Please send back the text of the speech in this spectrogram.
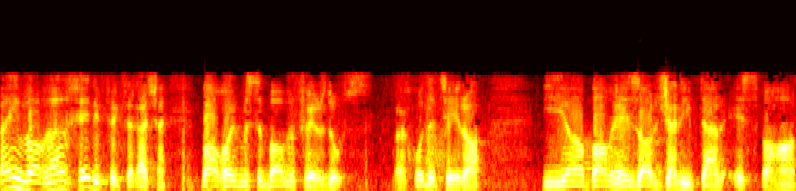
و این واقعا خیلی فکر قشنگ. باغای مثل باغ فردوس و خود تهران یا باغ هزار جریب در اصفهان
